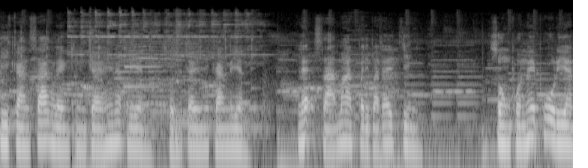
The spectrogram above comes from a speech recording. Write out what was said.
ธีการสร้างแรงจูงใจให้นักเรียนสนใจในการเรียน และสามารถปฏิบัติได้จริง ส่งผลให้ผู้เรียน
